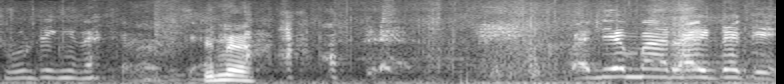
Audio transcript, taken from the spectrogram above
ഷൂട്ടിങ്ങിന്. പിന്നെ? വലിയന്മാരായിട്ടൊക്കെ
